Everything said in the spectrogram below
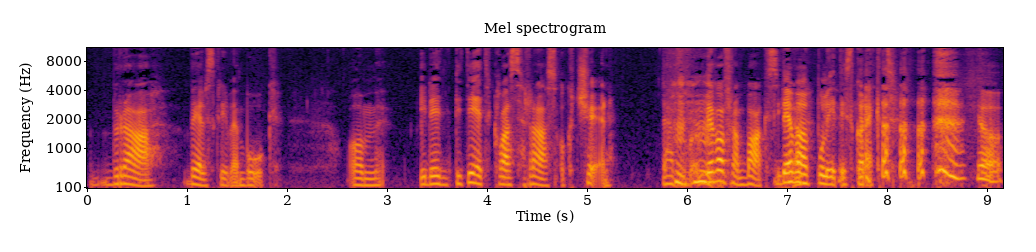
bra välskriven bok om identitet, klass, ras och kön. Det, här, det var från baksidan. Det var politiskt korrekt. ja.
